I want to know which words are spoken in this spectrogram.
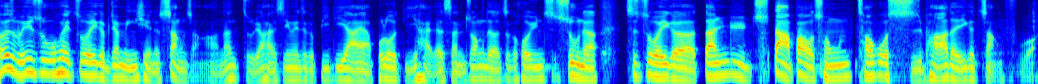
为什么运输会做一个比较明显的上涨啊？那主要还是因为这个 BDI 啊，波罗的海的散装的这个货运指数呢，是做一个单日大爆冲超过十趴的一个涨幅啊。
